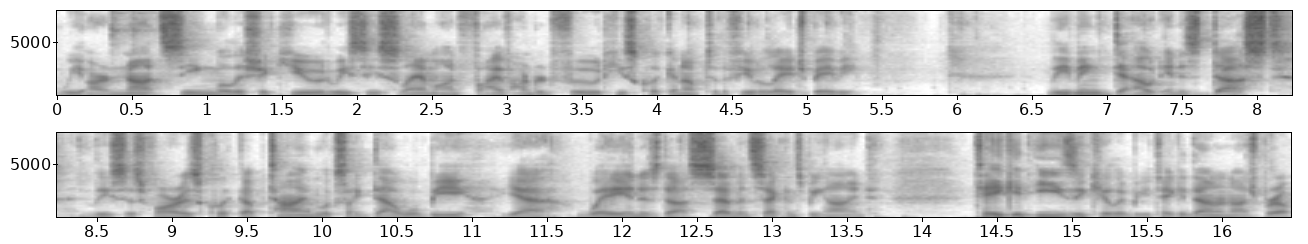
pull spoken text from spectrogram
We are not seeing militia queued. We see Slam on 500 food. He's clicking up to the feudal age, baby leaving DauT in his dust, at least as far as click up time. Looks like DauT will be, yeah, way in his dust, seven seconds behind. Take it easy, Killer B. Take it down a notch, bro.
